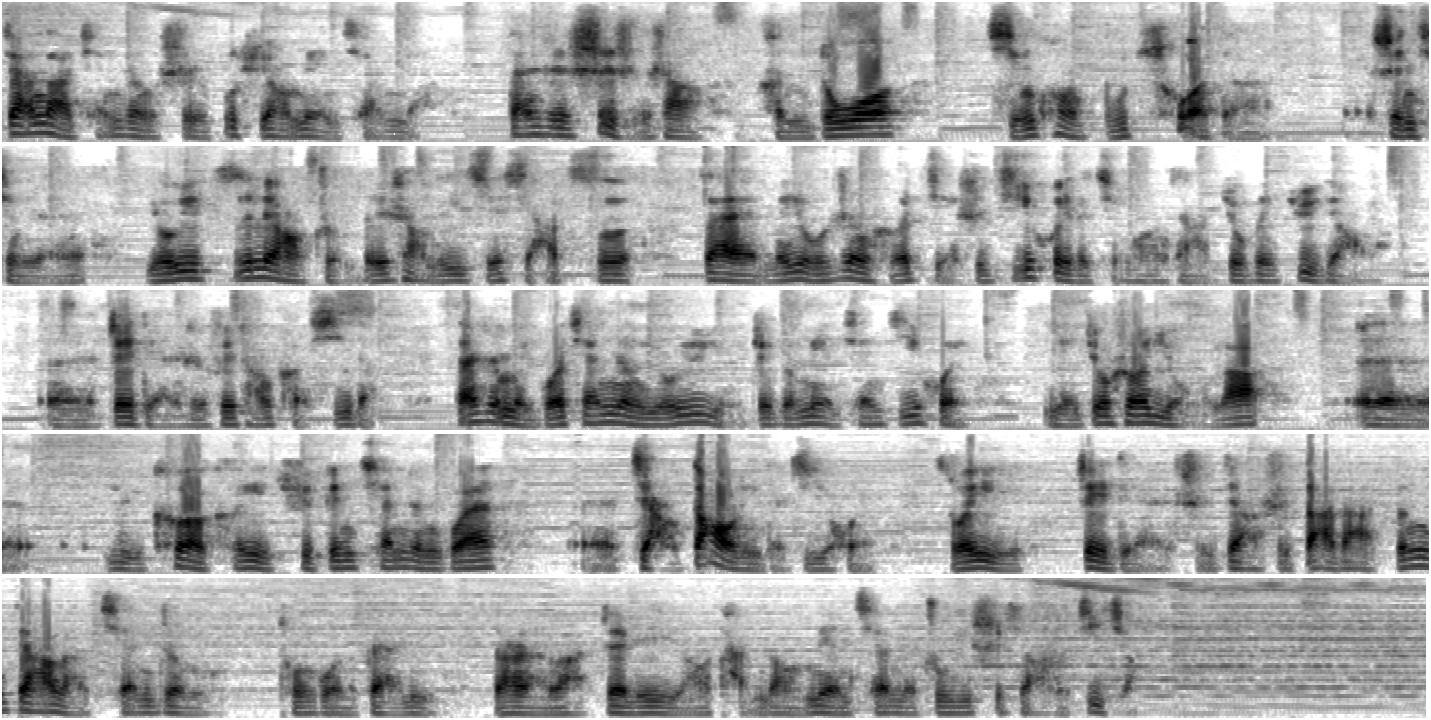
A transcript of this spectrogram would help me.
加拿大签证是不需要面签的。但是事实上，很多情况不错的申请人，由于资料准备上的一些瑕疵，在没有任何解释机会的情况下就被拒掉了。呃，这点是非常可惜的。但是美国签证由于有这个面签机会，也就是说有了，呃，旅客可以去跟签证官，呃，讲道理的机会，所以这点实际上是大大增加了签证通过的概率。当然了，这里也要谈到面签的注意事项和技巧。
